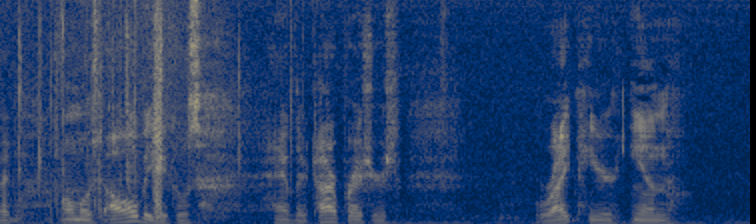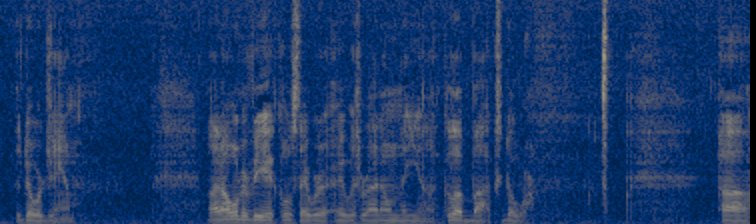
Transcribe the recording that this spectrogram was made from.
but almost all vehicles have their tire pressures right here in the door jamb. A lot of older vehicles, they were it was right on the uh, glove box door. Uh,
